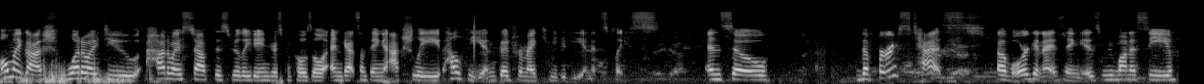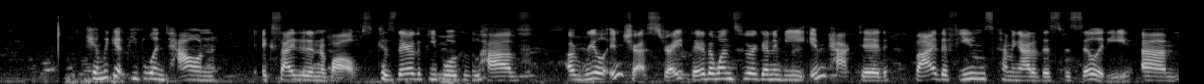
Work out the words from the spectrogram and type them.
oh my gosh, what do I do? How do I stop this really dangerous proposal and get something actually healthy and good for my community in its place? And so the first test of organizing is we want to see can we get people in town excited and involved? Because they're the people who have a real interest, right? They're the ones who are going to be impacted by the fumes coming out of this facility um,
